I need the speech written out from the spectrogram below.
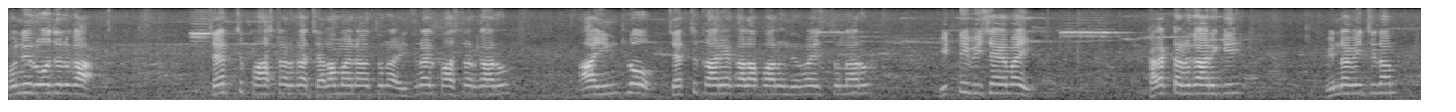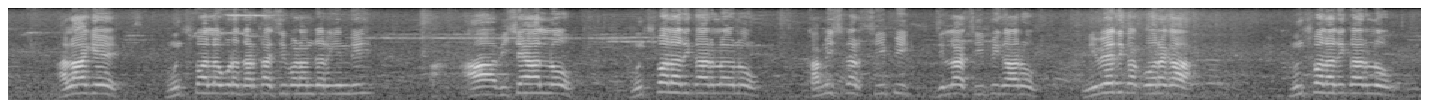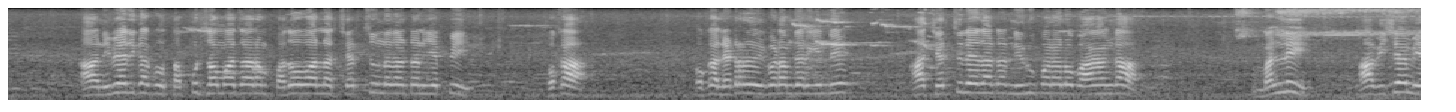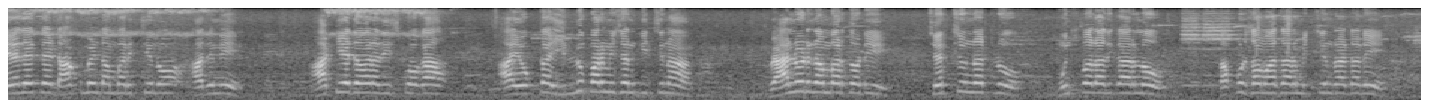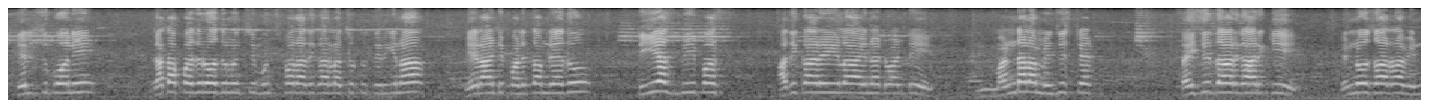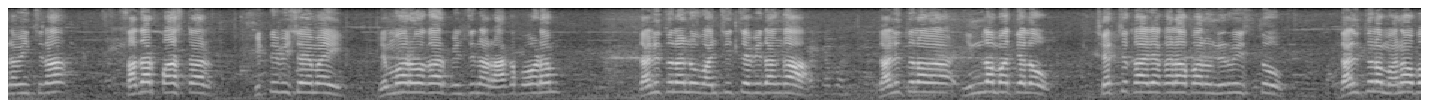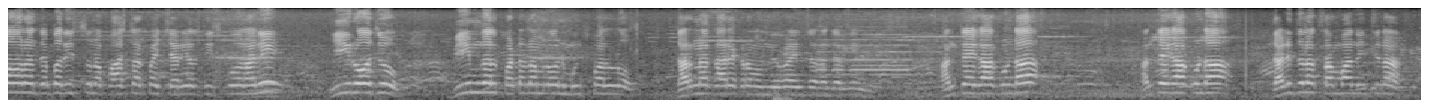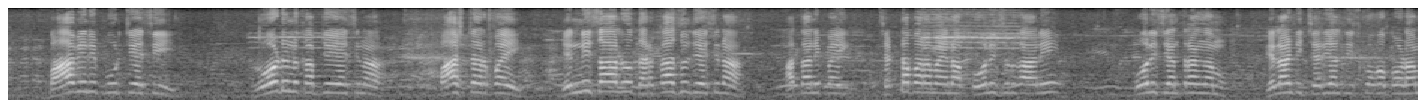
కొన్ని రోజులుగా చర్చ్ పాస్టర్గా చలమైన అవుతున్న ఇజ్రాయెల్ పాస్టర్ గారు ఆ ఇంట్లో చర్చ్ కార్యకలాపాలు నిర్వహిస్తున్నారు. ఇట్టి విషయమై కలెక్టర్ గారికి విన్నవించినాం. అలాగే మున్సిపాల్లో కూడా దరఖాస్తు ఇవ్వడం జరిగింది. ఆ విషయాల్లో మున్సిపల్ అధికారులను కమిషనర్ సిపి జిల్లా సిపి గారు నివేదిక కోరగా మున్సిపల్ అధికారులు ఆ నివేదికకు తప్పుడు సమాచారం పదో వాళ్ళ చర్చ్ ఉన్నదంటని చెప్పి ఒక ఒక లెటర్ ఇవ్వడం జరిగింది. ఆ చర్చ్ లేదంట నిరూపణలో భాగంగా మళ్ళీ ఆ విషయం ఏదైతే డాక్యుమెంట్ నంబర్ ఇచ్చిందో అదిని ఆర్టీఏ ద్వారా తీసుకోగా ఆ యొక్క ఇల్లు పర్మిషన్కి ఇచ్చిన వ్యాల్యూడ్ నంబర్ తోటి చర్చ్ ఉన్నట్లు మున్సిపల్ అధికారులు తప్పుడు సమాచారం ఇచ్చిండ్రటని తెలుసుకొని గత పది రోజుల నుంచి మున్సిపల్ అధికారుల చుట్టూ తిరిగినా ఎలాంటి ఫలితం లేదు. టీఎస్ బీపస్ అధికారుల అయినటువంటి మండల మెజిస్ట్రేట్ తహసీల్దార్ గారికి ఎన్నోసార్లు విన్నవించిన సదర్ పాస్టర్ ఇట్టి విషయమై ఎంఆర్ఓ గారు పిలిచిన రాకపోవడం దళితులను వంచే విధంగా దళితుల ఇండ్ల మధ్యలో చర్చ్ కార్యకలాపాలు నిర్వహిస్తూ దళితుల మనోభావాలను దెబ్బతీస్తున్న పాస్టర్పై చర్యలు తీసుకోవాలని ఈరోజు భీమ్గల్ పట్టణంలోని మున్సిపల్లో ధర్నా కార్యక్రమం నిర్వహించడం జరిగింది. అంతేకాకుండా అంతేకాకుండా దళితులకు సంబంధించిన బావిని పూర్తి చేసి రోడ్డును కబ్జా చేసిన పాస్టర్పై ఎన్నిసార్లు దరఖాస్తులు చేసినా అతనిపై చట్టపరమైన పోలీసులు కానీ పోలీస్ యంత్రాంగం ఎలాంటి చర్యలు తీసుకోకపోవడం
